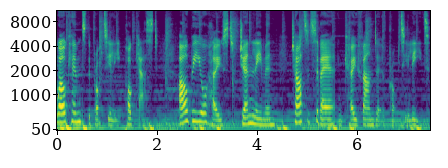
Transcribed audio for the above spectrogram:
Welcome to the Property Elite podcast. I'll be your host, Jen Lemen, Chartered Surveyor and co founder of Property Elite.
